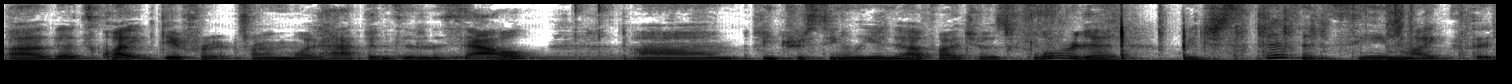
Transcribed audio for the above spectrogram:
uh, that's quite different from what happens in the South. Um, interestingly enough, I chose Florida, which doesn't seem like the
